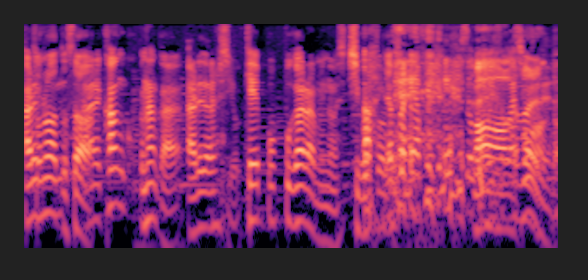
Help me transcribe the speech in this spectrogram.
その後さあれ韓国なんかあれらしいよ。K p o p 絡みの仕事で。あやっぱりやっぱり。忙 そうなんだ。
